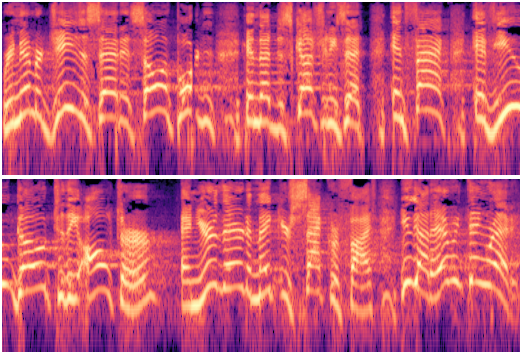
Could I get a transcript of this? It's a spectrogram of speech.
Remember, Jesus said it's so important in that discussion. He said, in fact, if you go to the altar and you're there to make your sacrifice, you got everything ready.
